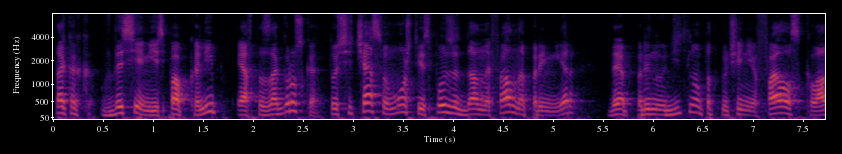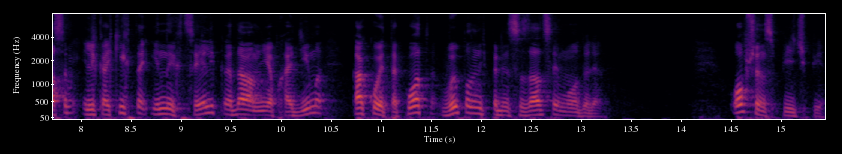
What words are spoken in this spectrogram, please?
Так как в D7 есть папка lib и автозагрузка, то сейчас вы можете использовать данный файл, например, для принудительного подключения файлов с классом или каких-то иных целей, когда вам необходимо какой-то код выполнить при инициализации модуля. Options PHP.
